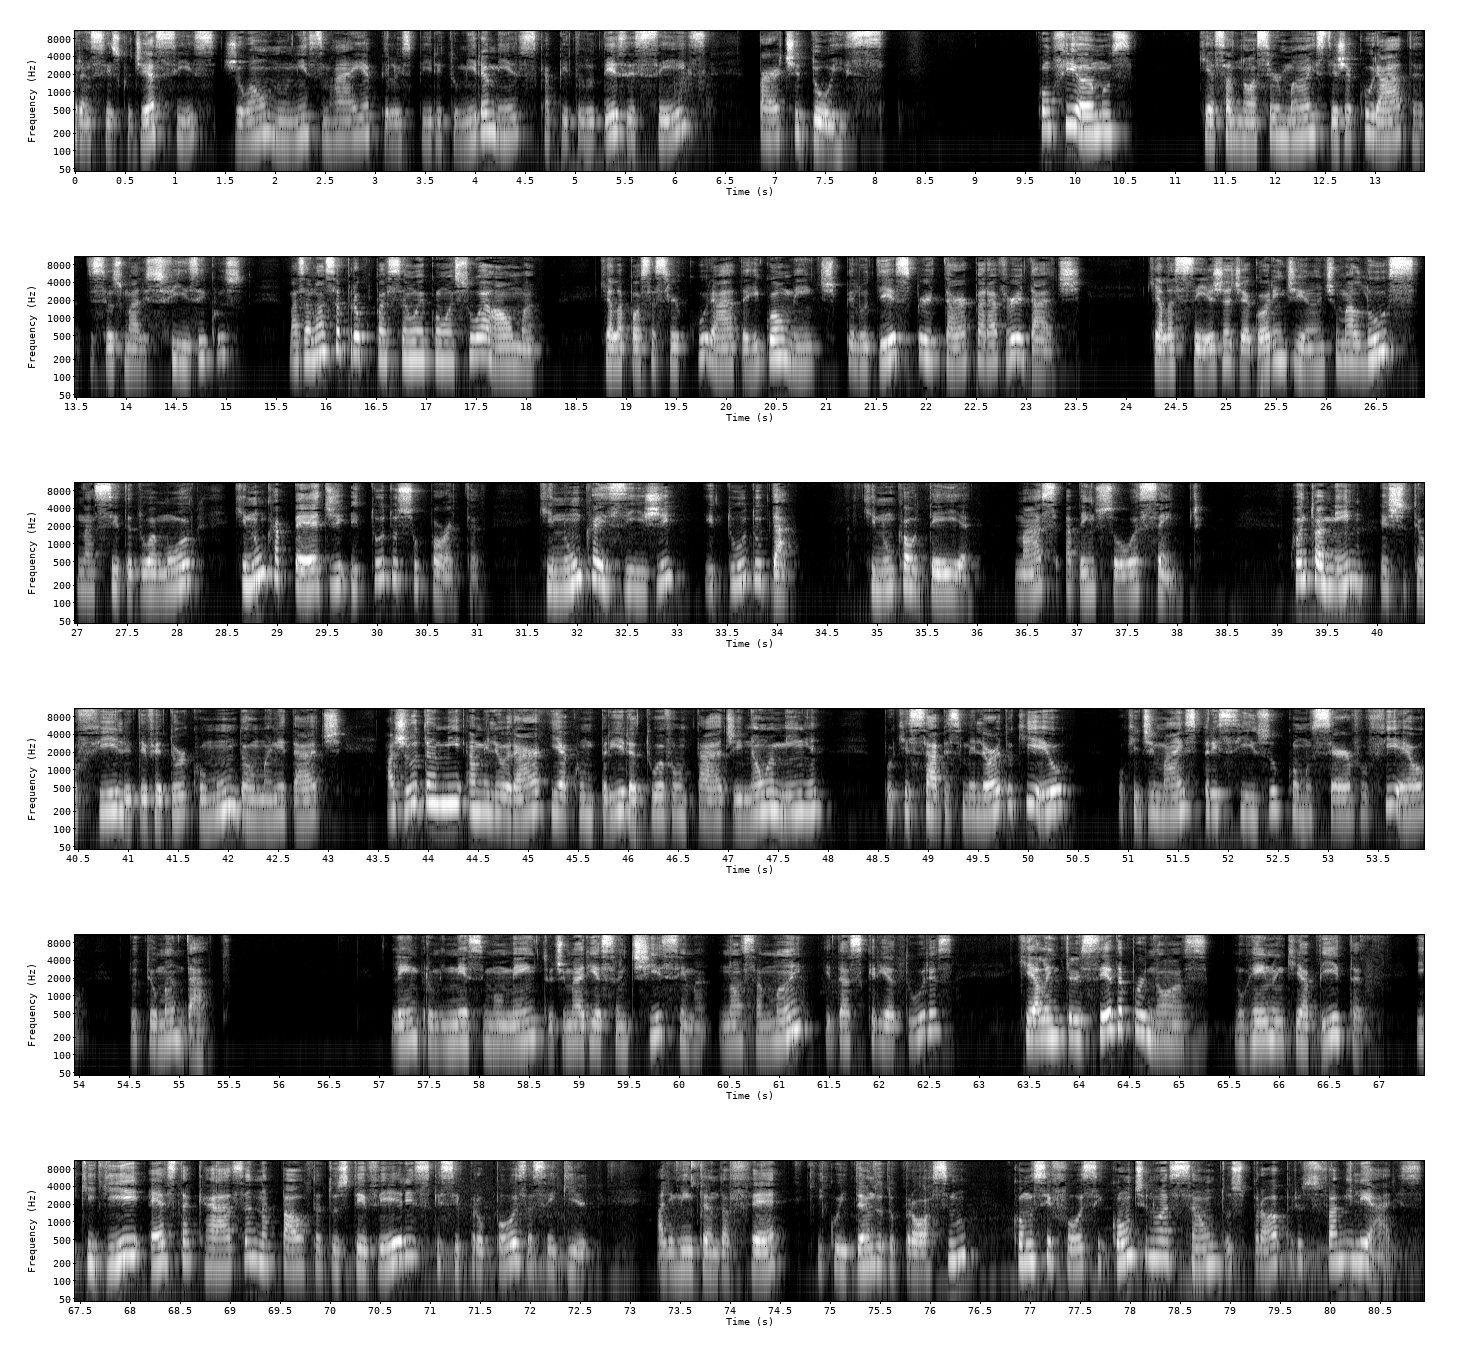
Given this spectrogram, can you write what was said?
Francisco de Assis, João Nunes Maia, pelo Espírito Miramês, capítulo 16, parte 2. Confiamos que essa nossa irmã esteja curada de seus males físicos, mas a nossa preocupação é com a sua alma, que ela possa ser curada igualmente pelo despertar para a verdade, que ela seja de agora em diante uma luz nascida do amor que nunca pede e tudo suporta, que nunca exige e tudo dá, que nunca odeia, mas abençoa sempre. Quanto a mim, este teu filho, devedor comum da humanidade, ajuda-me a melhorar e a cumprir a tua vontade e não a minha, porque sabes melhor do que eu o que de mais preciso como servo fiel do teu mandato. Lembro-me nesse momento de Maria Santíssima, nossa mãe e das criaturas, que ela interceda por nós no reino em que habita e que guie esta casa na pauta dos deveres que se propôs a seguir, alimentando a fé e cuidando do próximo, como se fosse continuação dos próprios familiares.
